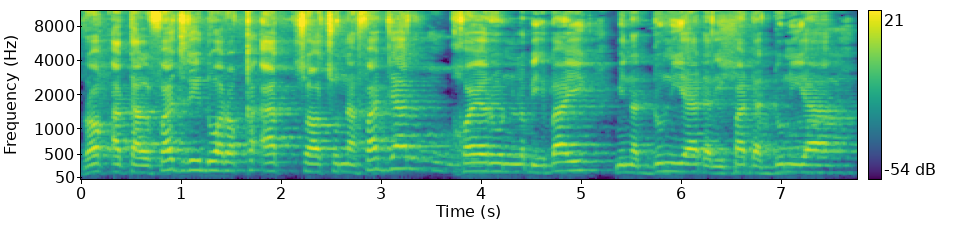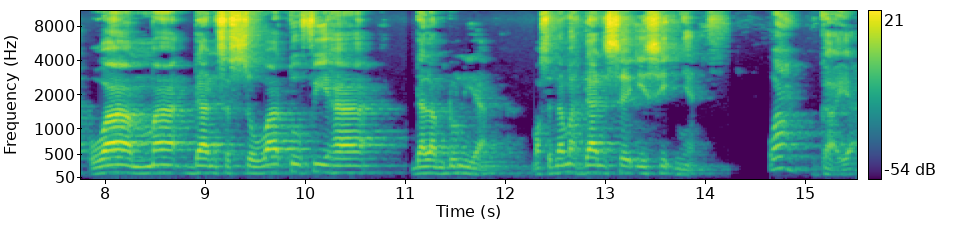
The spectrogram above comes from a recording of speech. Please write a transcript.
raqatal fajri dua rakaat salat sunnah fajar khairun lebih baik minat dunia daripada dunia wa ma dan sesuatu fiha dalam dunia. Maksudnya mah dan seisinya. Wah gaya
